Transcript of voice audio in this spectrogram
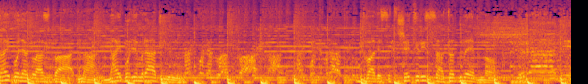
Najbolja glazba na najboljem radiju. Najbolja glazba na najboljem radiju. 24 sata dnevno. Radio.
